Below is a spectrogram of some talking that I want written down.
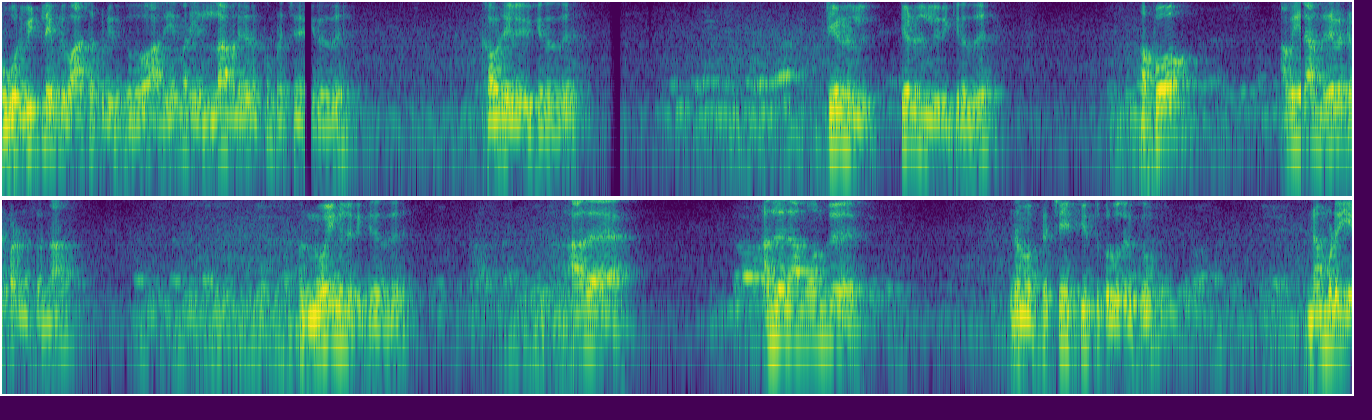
ஒவ்வொரு வீட்டில் எப்படி வாசப்படி இருக்குதோ அதே மாதிரி எல்லா மனிதனுக்கும் பிரச்சனை இருக்கிறது கவலைகள் இருக்கிறது தேடுதல் தேடுதல் இருக்கிறது. அப்போது அவையெல்லாம் நிறைவேற்றப்படணும்னு சொன்னால் நோய்கள் இருக்கிறது. அதை அதில் நாம் வந்து நம்ம பிரச்சனையை தீர்த்து கொள்வதற்கும் நம்முடைய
